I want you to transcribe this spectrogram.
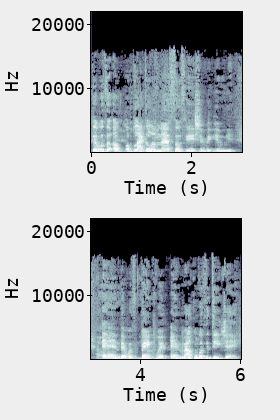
there was a, a, a Black Alumni Association reunion, and there was a banquet, and Malcolm was the DJ.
